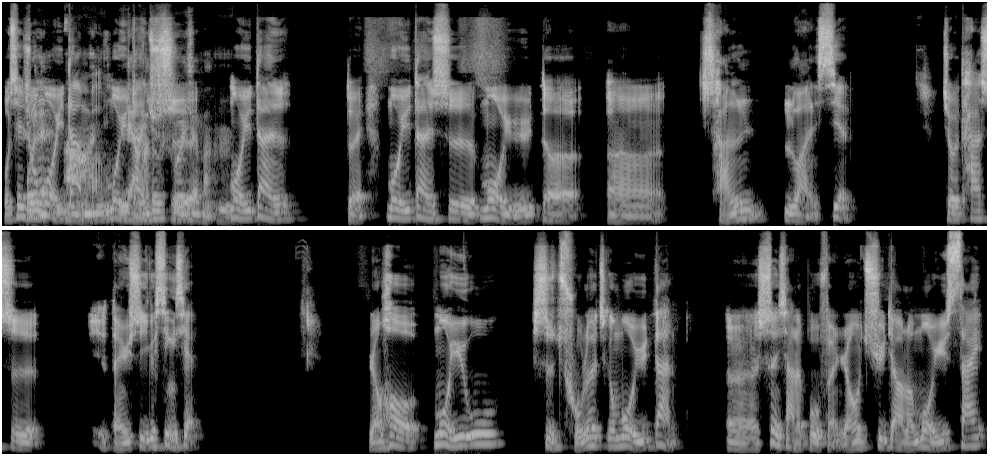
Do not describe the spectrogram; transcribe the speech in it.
我先说墨鱼蛋吧。墨鱼蛋就是墨鱼蛋，对，墨鱼蛋是墨鱼的呃产卵线，就是它是等于是一个性腺。然后墨鱼乌是除了这个墨鱼蛋，呃，剩下的部分，然后去掉了墨鱼鳃，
